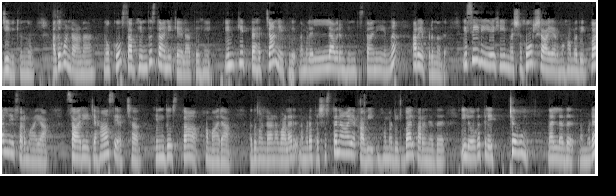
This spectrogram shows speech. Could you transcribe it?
ജീവിക്കുന്നു. അതുകൊണ്ടാണ് നോക്കൂ സബ് ഹിന്ദുസ്ഥാനി കേലാത്തെ ഹേ. ഇൻകി പെഹച്ചാൻ നമ്മളെല്ലാവരും ഹിന്ദുസ്ഥാനി എന്ന് അറിയപ്പെടുന്നത്. ഇസിലിയെ ഹി മഷഹൂർ ഷായർ മുഹമ്മദ് ഇക്ബാൽ ने फरमाया സാരെ ജഹാ സെ അച്ഛ ഹിന്ദുസ്ഥാ ഹമാര അതുകൊണ്ടാണ് വളരെ നമ്മുടെ പ്രശസ്തനായ കവി മുഹമ്മദ് ഇക്ബാൽ പറഞ്ഞത് ഈ ലോകത്തിലെ ഏറ്റവും നല്ലത് നമ്മുടെ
